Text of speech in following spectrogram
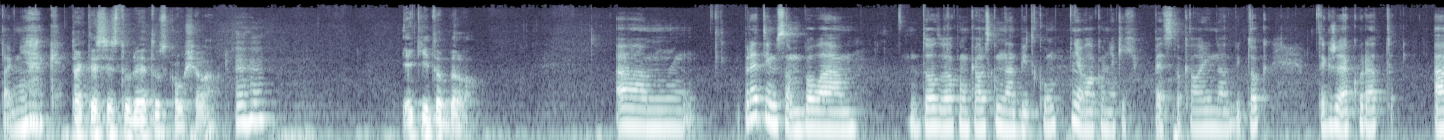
tak nejak. Tak ty si tu dietu zkoušela? Uh-huh. Jaký to bylo? Um, predtým som bola dosť veľkom kalorskom nadbytku, nie veľkom nejakých 500 kalórií nadbytok, takže akurát a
